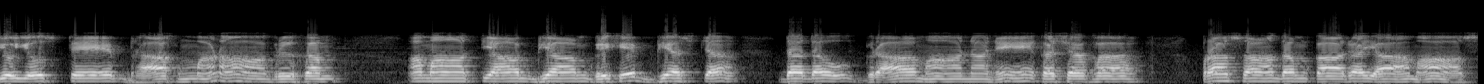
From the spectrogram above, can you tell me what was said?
युयुस्ते ब्राह्मणा गृहम् अमात्याभ्यां गृहेभ्यश्च ददौ ग्रामाननेकशः। प्रसादं कारयामास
